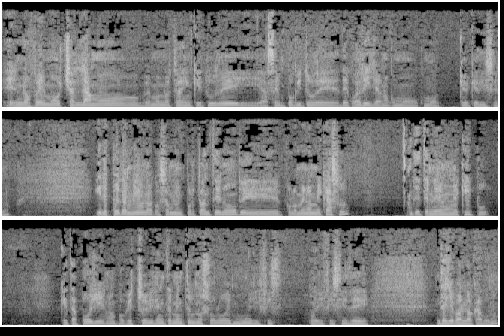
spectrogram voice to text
eh, nos vemos, charlamos, vemos nuestras inquietudes y hace un poquito de, de cuadrilla, ¿no? Como, como que, que dice, ¿no? Y después también una cosa muy importante, ¿no? De, por lo menos en mi caso, de tener un equipo que te apoye, ¿no? Porque esto evidentemente uno solo es muy difícil, muy difícil de, de llevarlo a cabo, ¿no?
